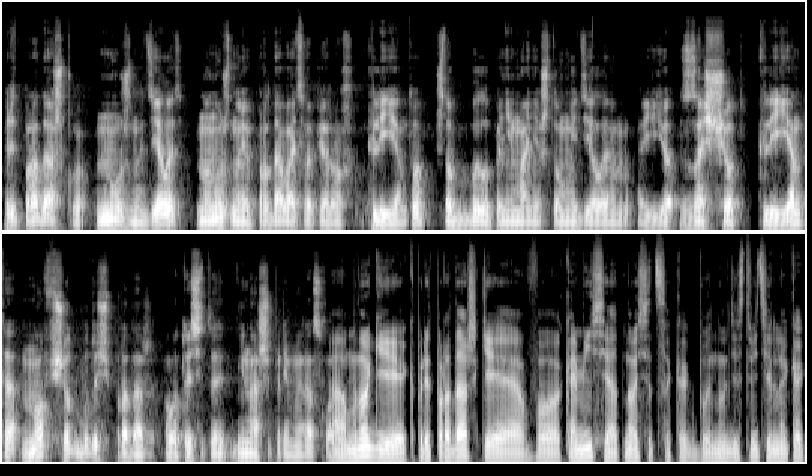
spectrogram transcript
предпродажку нужно делать, но нужно ее продавать, во-первых, клиенту, чтобы было понимание, что мы делаем ее за счет клиента, но в счет будущей продажи. Вот, то есть это не наши прямые расходы. А многие к предпродажке в комиссии относятся как бы, ну, действительно, как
